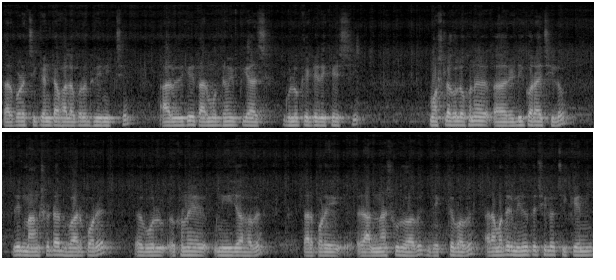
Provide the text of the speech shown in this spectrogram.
তারপরে চিকেনটা ভালো করে ধুয়ে নিচ্ছে। আর ওইদিকে তার মধ্যে আমি পেঁয়াজগুলো কেটে রেখে এসেছি। মশলাগুলো ওখানে রেডি করাই ছিল। দিন মাংসটা ধোয়ার পরে বল ওখানে নিয়ে যাওয়া হবে। তারপরে রান্না শুরু হবে, দেখতে পাবে। আর আমাদের মেনুতে ছিল চিকেন।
